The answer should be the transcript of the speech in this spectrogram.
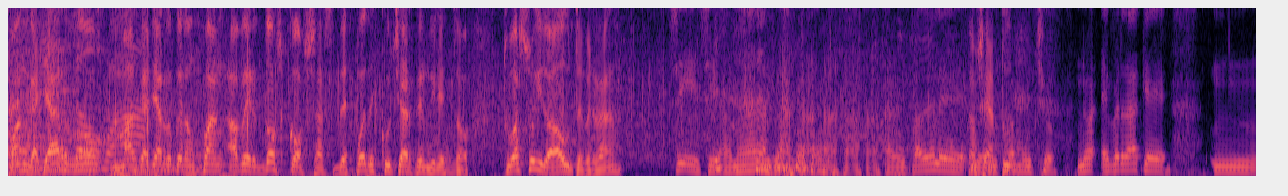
Juan Gallardo, Juan. más Gallardo que Don Juan. A ver, dos cosas después de escucharte en directo. Tú has oído a Aute, ¿verdad? Sí, sí, además a mi, pa- a mi padre le, O le sea, gusta tú- mucho. No, es verdad que mm,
